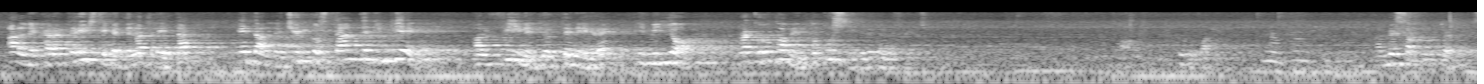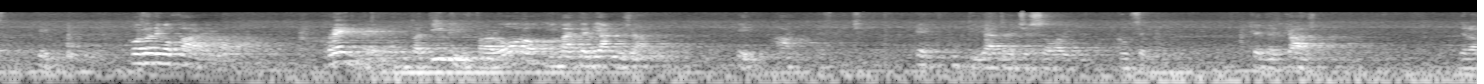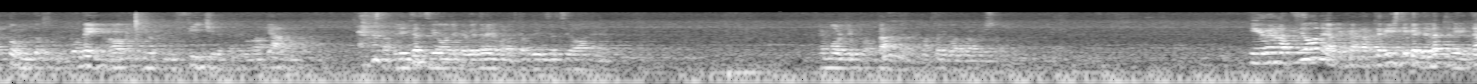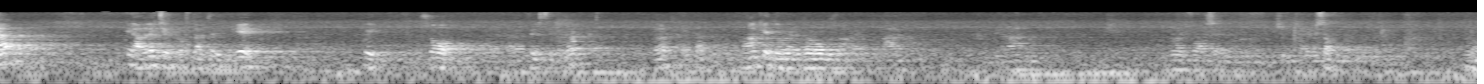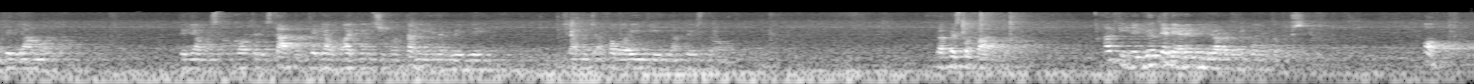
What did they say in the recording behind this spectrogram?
alle caratteristiche dell'atleta e dalle circostanze di impiego al fine di ottenere il miglior raggruppamento possibile delle frecce. No, tutto qua. No. La messa a punto è questa. Quindi, cosa devo fare? Rendere compatibili fra loro i materiali usati. Quindi, arco, e tutti gli altri accessori conseguenti, che nel caso dell'arconudo fu po' meno, no? più difficile perché non abbiamo stabilizzazione, che vedremo la stabilizzazione è molto importante per quanto riguarda la persona. In relazione alle caratteristiche dell'atleta e alle circostanze di impiego, quindi non solo le caratteristiche dell'atleta, ma anche dove dovrò usare noi forse ci interessa non vediamo a corte di stato, non tiriamo mai più di 50 metri, quindi siamo già favoriti da questo, da questo fatto, al fine di ottenere il miglior risultato possibile. Oh.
